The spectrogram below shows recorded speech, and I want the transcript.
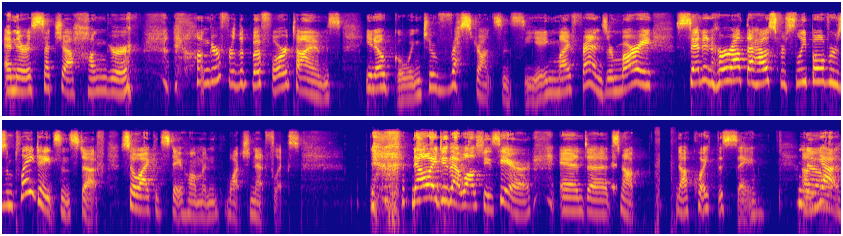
And there is such a hunger, hunger for the before times, you know, going to restaurants and seeing my friends or Mari sending her out the house for sleepovers and play dates and stuff so I could stay home and watch Netflix. now I do that while she's here and uh, it's not, not quite the same. Um, no. Um, yeah,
